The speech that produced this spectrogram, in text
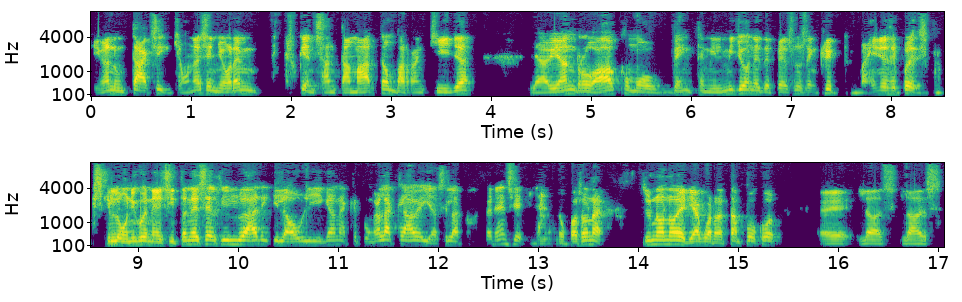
iba en un taxi y que a una señora en, creo que en Santa Marta o en Barranquilla le habían robado como 20 mil millones de pesos en cripto. Imagínense, pues, porque es que lo único que necesitan es el celular y la obligan a que ponga la clave y hace la transferencia y ya, no pasó nada. Uno no debería guardar tampoco eh, las, las,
